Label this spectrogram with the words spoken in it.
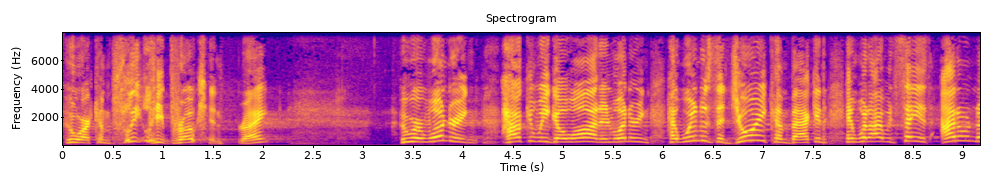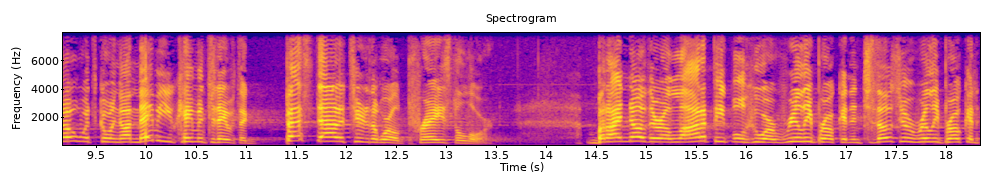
who are completely broken, right? Who are wondering, how can we go on? And wondering, how, when does the joy come back? And, and what I would say is, I don't know what's going on. Maybe you came in today with the best attitude in the world. Praise the Lord. But I know there are a lot of people who are really broken. And to those who are really broken,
